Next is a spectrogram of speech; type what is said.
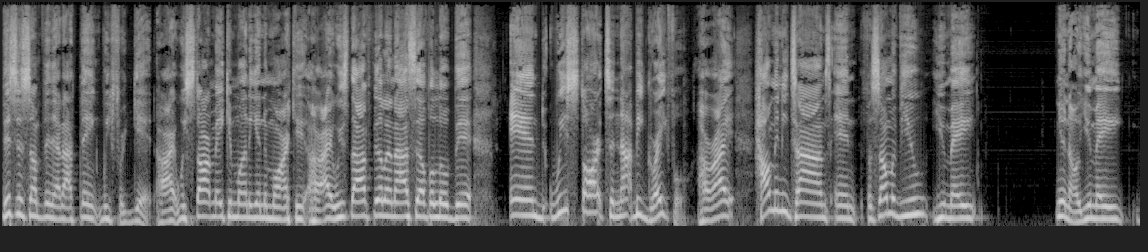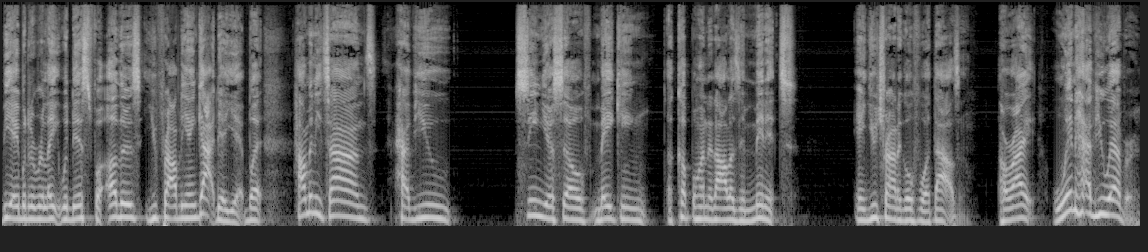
This is something that I think we forget. All right. We start making money in the market. All right. We start feeling ourselves a little bit and we start to not be grateful. All right. How many times, and for some of you, you may you know, you may be able to relate with this. For others, you probably ain't got there yet. But how many times have you seen yourself making a couple hundred dollars in minutes and you trying to go for a thousand? All right. When have you ever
